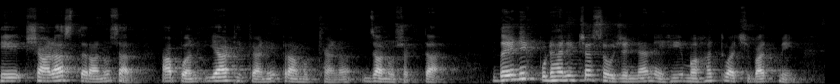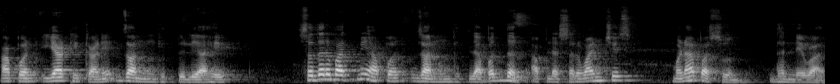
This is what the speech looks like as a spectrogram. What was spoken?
हे शाळा स्तरानुसार आपण या ठिकाणी प्रामुख्यानं जाणू शकता. दैनिक पुढारीच्या सौजन्याने ही महत्त्वाची बातमी आपण या ठिकाणी जाणून घेतलेली आहे. सदर बातमी आपण जाणून घेतल्याबद्दल आपल्या सर्वांचेच मनापासून धन्यवाद.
